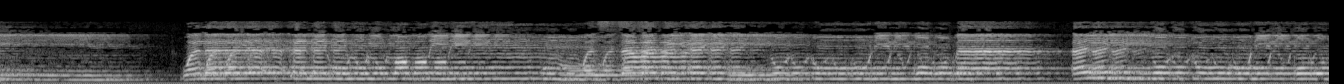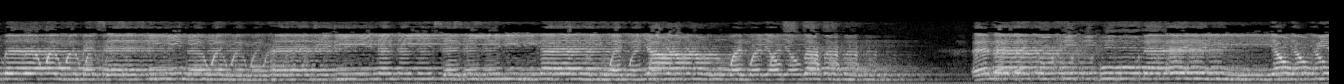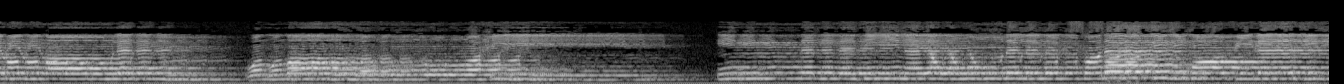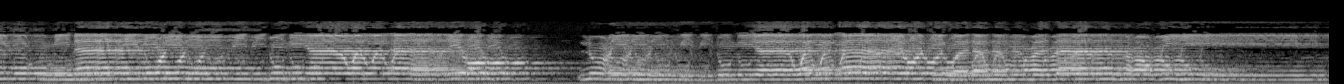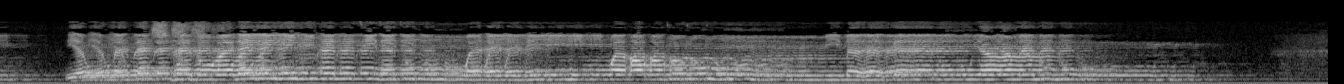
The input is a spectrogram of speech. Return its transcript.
الفضل منكم والسعة أن يؤتوا القربى أن يؤتوا القربى والمساكين والمهاجرين في سبيل الله وليعفوا وليصفحوا. ألا تحبون أن يغفر الله لكم؟ والله غفور رحيم. الذين يرمون المحصنات الغافلات المؤمنات لعنوا في الدنيا والآخرة لعنوا في الدنيا والآخرة ولهم عذاب عظيم. يوم تشهد عليهم ألسنتهم وأيديهم وأرجلهم بما كانوا يعملون.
